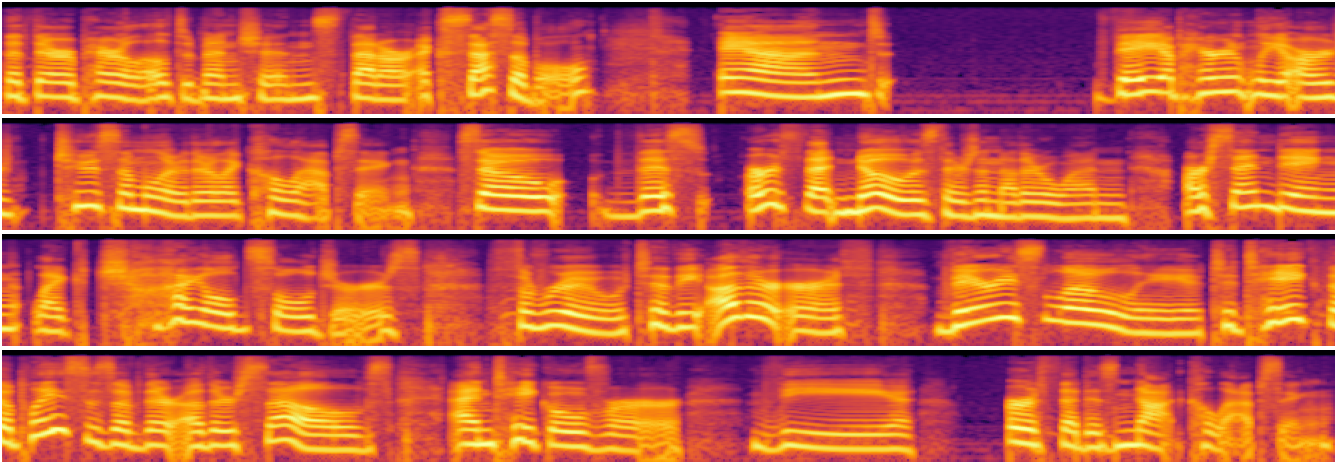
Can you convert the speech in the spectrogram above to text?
that there are parallel dimensions that are accessible. And they apparently are too similar. They're like collapsing. So, this Earth that knows there's another one are sending like child soldiers through to the other Earth very slowly to take the places of their other selves and take over the Earth that is not collapsing.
